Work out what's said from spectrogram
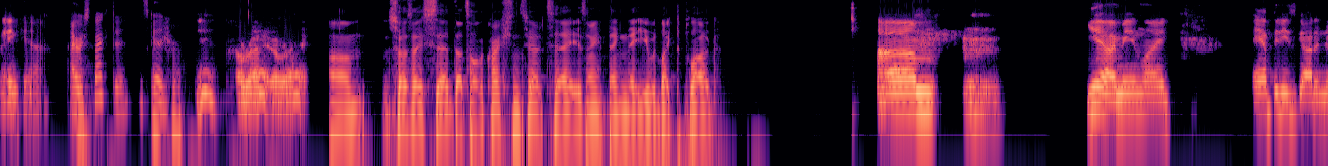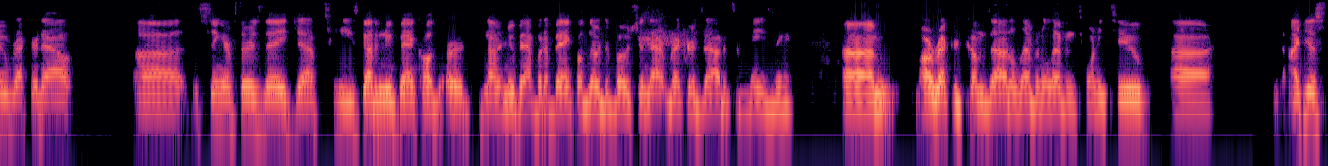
Thank you. Yeah. I respect it. It's good. Sure. Yeah. All right. All right. Um, so as I said, that's all the questions you have today. Is there anything that you would like to plug? Um, yeah, I mean, like Anthony's got a new record out. Uh, the singer of Thursday, Geoff, he's got a new band called, or not a new band, but a band called No Devotion. That record's out. It's amazing. Um, our record comes out 11 11 22. Uh, I just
